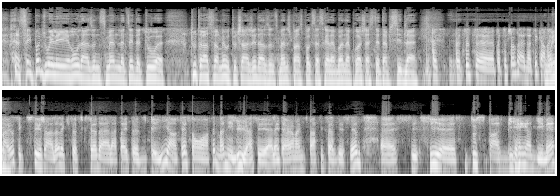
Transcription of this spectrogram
essaye pas de jouer les héros dans une semaine, là, de tout, tout transformer ou tout changer dans une semaine. Je pense pas que ce serait la bonne approche à cette de la... Petite, euh, petite chose à noter quand même, Mario, c'est que tous ces gens-là qui se succèdent à la tête euh, du pays, en fait, sont en fait non élus. Hein. C'est à l'intérieur même du parti que ça se décide. Euh, si, si, tout se passe bien, entre guillemets,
